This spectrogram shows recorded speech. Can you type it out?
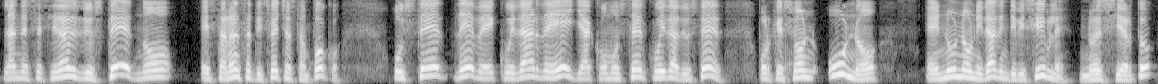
las necesidades de usted no estarán satisfechas tampoco. Usted debe cuidar de ella como usted cuida de usted, porque son uno en una unidad indivisible, ¿no es cierto?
